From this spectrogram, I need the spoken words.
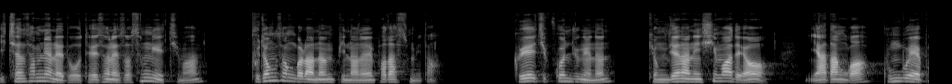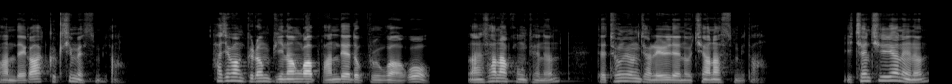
2003년에도 대선에서 승리했지만 부정선거라는 비난을 받았습니다. 그의 집권 중에는 경제난이 심화되어 야당과 군부의 반대가 극심했습니다. 하지만 그런 비난과 반대에도 불구하고 란사나 콩테는 대통령 자리를 내놓지 않았습니다. 2007년에는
